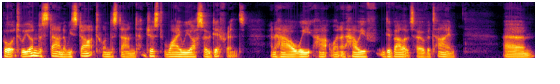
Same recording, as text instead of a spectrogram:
but we understand and we start to understand just why we are so different and how we how, and how we've developed over time. Um,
